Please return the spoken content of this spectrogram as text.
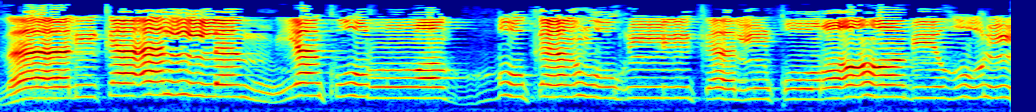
ذلك أن لم يكن ربك مهلك القرى بظلم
